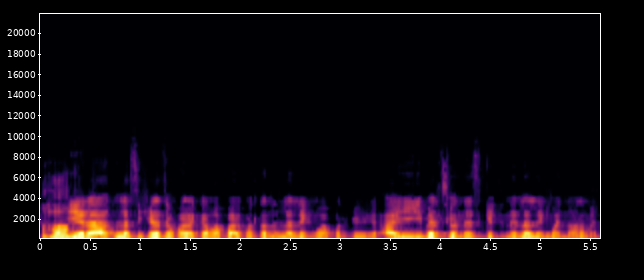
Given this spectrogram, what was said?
Ajá. Y era las tijeras debajo de la cama para cortarles la lengua. Porque hay versiones que tienen la lengua enorme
